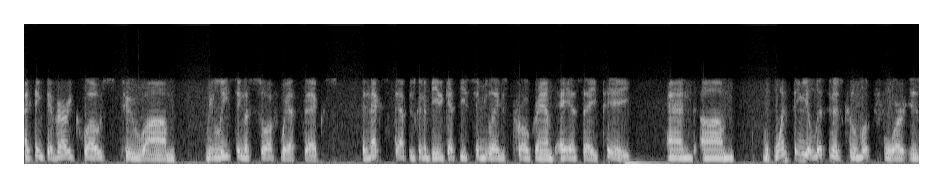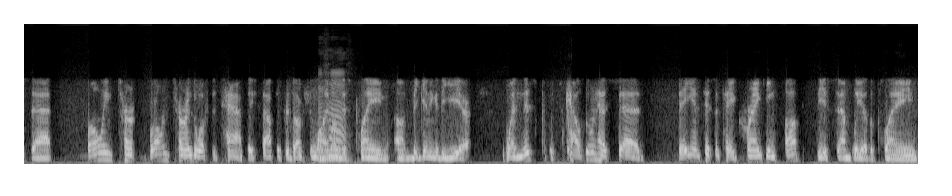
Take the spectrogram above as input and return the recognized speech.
I think they're very close to um, releasing a software fix. The next step is going to be to get these simulators programmed ASAP. And um, one thing your listeners can look for is that Boeing, tur- Boeing turned off the tap. They stopped the production line on uh-huh. this plane um, beginning of the year. When this Calhoun has said they anticipate cranking up the assembly of the plane,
